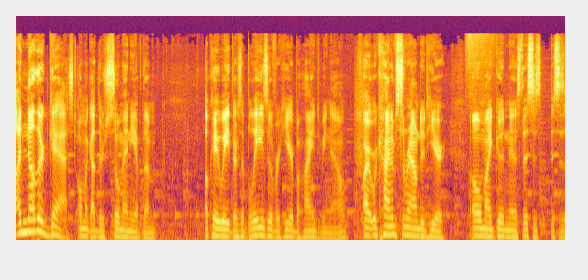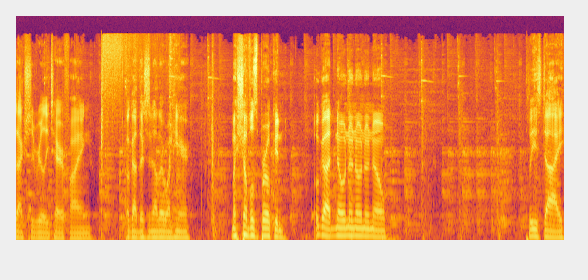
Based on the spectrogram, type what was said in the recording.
Another ghast. Oh my god, there's so many of them. Okay, wait, there's a blaze over here behind me now. All right, we're kind of surrounded here. Oh my goodness, this is this is actually really terrifying. Oh god, there's another one here. My shovel's broken. Oh god, no, no, no, no, no. Please die.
